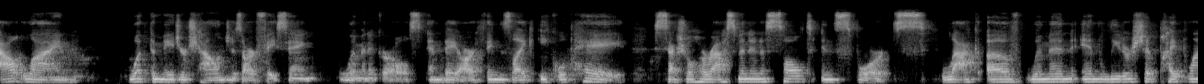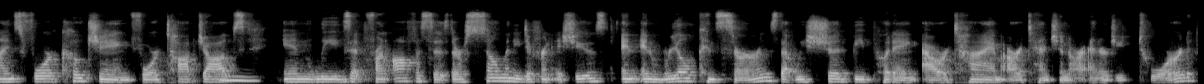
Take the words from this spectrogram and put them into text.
outline what the major challenges are facing women and girls. And they are things like equal pay, sexual harassment and assault in sports, lack of women in leadership pipelines for coaching, for top jobs mm in leagues at front offices. There are so many different issues and, and real concerns that we should be putting our time, our attention, our energy toward.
